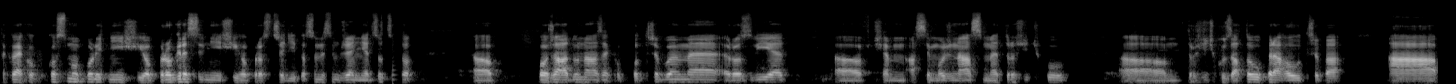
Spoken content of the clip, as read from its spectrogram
takové jako kosmopolitnějšího, progresivnějšího prostředí. To si myslím, že je něco, co pořád u nás jako potřebujeme rozvíjet, v čem asi možná jsme trošičku, trošičku za tou Prahou třeba. A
